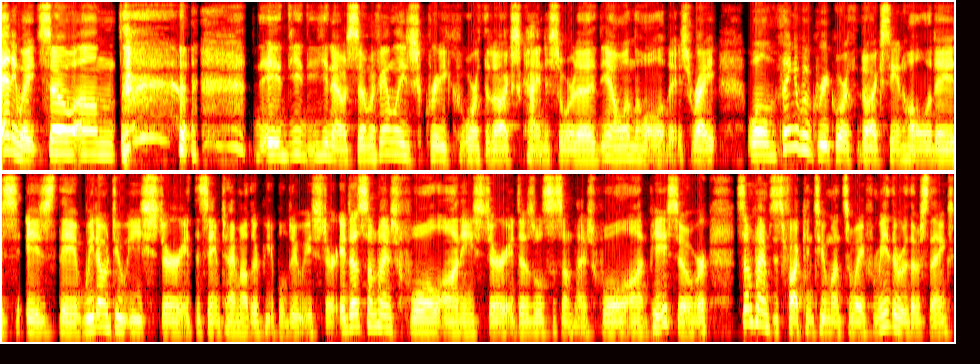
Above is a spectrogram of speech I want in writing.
anyway so um it, you, you, know so my family's greek orthodox kind of sort of you know on the holidays right? Well the thing about greek orthodoxy and holidays is that we don't do easter at the same time other people do easter. It does sometimes fall on easter. It does also sometimes fall on passover. Sometimes it's fucking two months away from either of those things.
